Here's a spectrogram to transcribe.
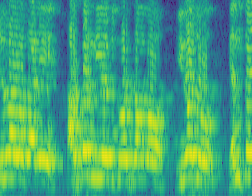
జిల్లాలో కానీ అర్బన్ నియోజకవర్గంలో ఈ రోజు ఎంతో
